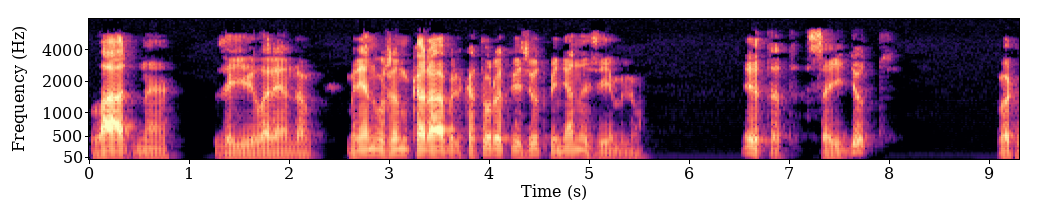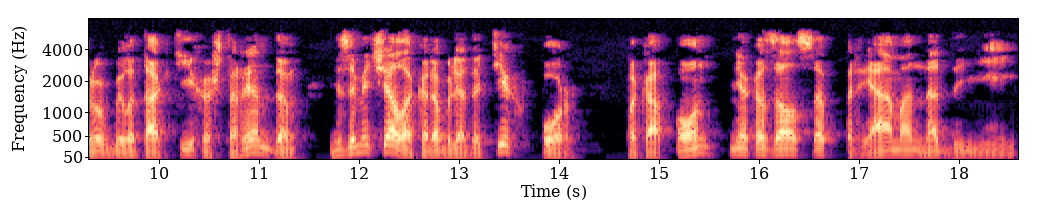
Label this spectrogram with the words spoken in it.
Ладно, заявила Рэндом, мне нужен корабль, который отвезет меня на землю. Этот сойдет? Вокруг было так тихо, что Рэндом не замечала корабля до тех пор, пока он не оказался прямо над ней.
